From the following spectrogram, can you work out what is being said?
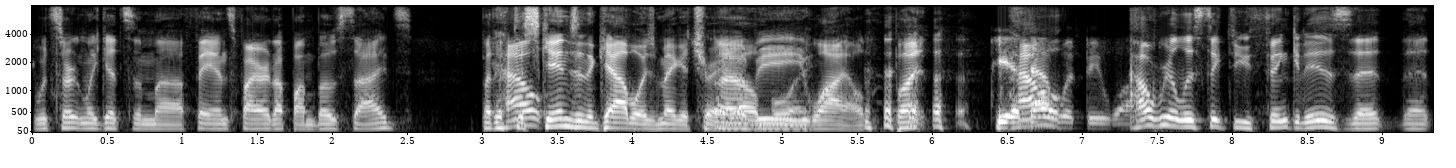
would certainly get some uh, fans fired up on both sides. But if how the Skins and the Cowboys make a trade, that oh would be boy. wild. But Yeah, how, that would be wild. How realistic do you think it is that that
